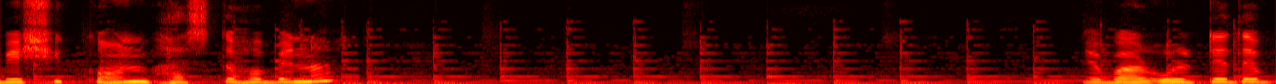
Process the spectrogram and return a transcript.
বেশিক্ষণ ভাজতে হবে না। এবার উল্টে দেব।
